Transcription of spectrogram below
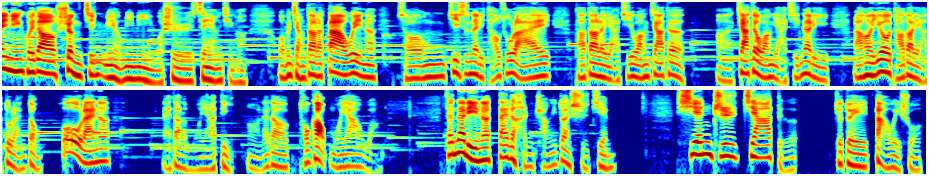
欢迎您回到《圣经没有秘密》，我是曾阳晴哈。我们讲到了大卫呢，从祭司那里逃出来，逃到了亚吉王加特啊，加特王亚吉那里，然后又逃到了亚杜兰洞，后来呢，来到了摩押地啊，来到投靠摩押王，在那里呢待了很长一段时间。先知加得。就对大卫说：“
